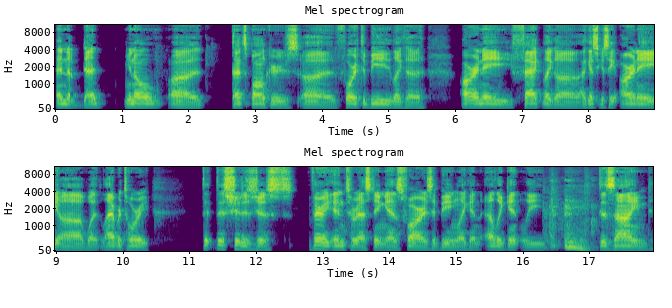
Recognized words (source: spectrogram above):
end up dead. You know, uh, that's bonkers. Uh, for it to be like a RNA fact, like uh, I guess you could say RNA, uh, what laboratory. Th- this shit is just very interesting as far as it being like an elegantly designed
